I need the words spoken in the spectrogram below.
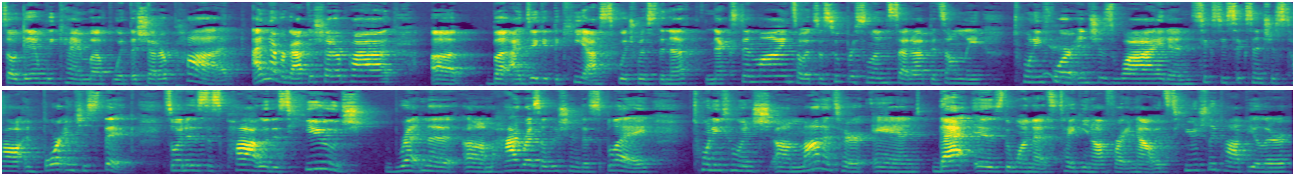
So then we came up with the Shutter Pod. I never got the Shutter Pod, uh, but I did get the kiosk, which was the ne- next in line. So it's a super slim setup. It's only 24 inches wide and 66 inches tall and 4 inches thick. So it is this pod with this huge retina um, high resolution display 22 inch um, monitor and that is the one that's taking off right now it's hugely popular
